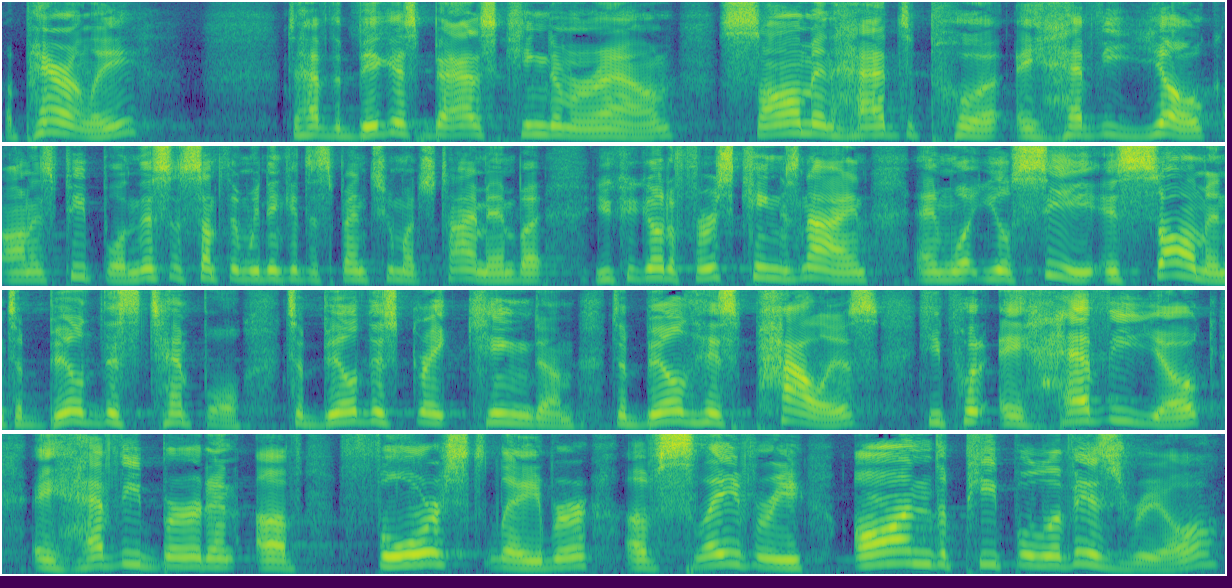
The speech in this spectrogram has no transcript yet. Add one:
apparently, to have the biggest, baddest kingdom around, Solomon had to put a heavy yoke on his people. And this is something we didn't get to spend too much time in, but you could go to 1 Kings 9, and what you'll see is Solomon, to build this temple, to build this great kingdom, to build his palace, he put a heavy yoke, a heavy burden of forced labor, of slavery on the people of Israel.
